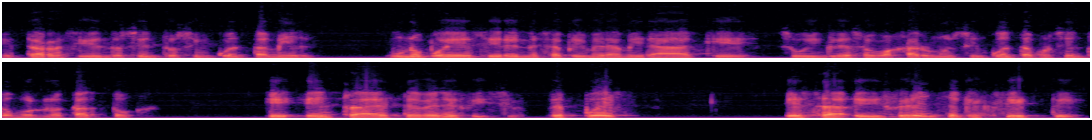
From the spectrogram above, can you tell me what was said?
está recibiendo 150 mil, uno puede decir en esa primera mirada que sus ingresos bajaron un 50%, por lo tanto, eh, entra este beneficio. Después, esa diferencia que existe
